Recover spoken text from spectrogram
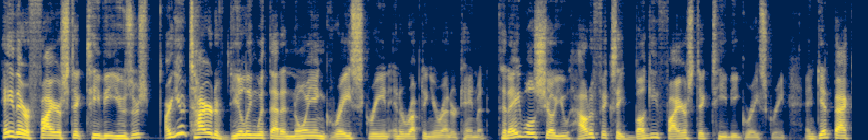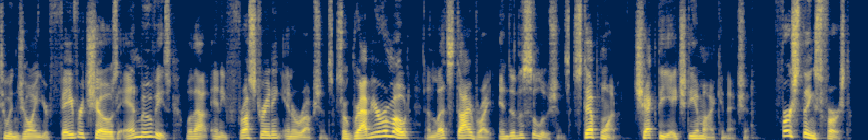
Hey there, Fire Stick TV users. Are you tired of dealing with that annoying gray screen interrupting your entertainment? Today we'll show you how to fix a buggy Fire Stick TV gray screen and get back to enjoying your favorite shows and movies without any frustrating interruptions. So grab your remote and let's dive right into the solutions. Step 1. Check the HDMI connection. First things first,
